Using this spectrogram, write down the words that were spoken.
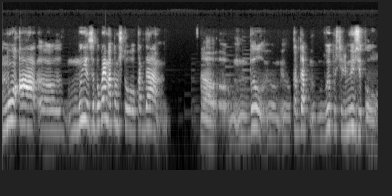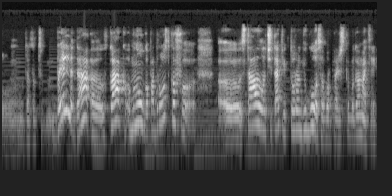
ну, а мы забываем о том, что когда а, был, когда выпустили мюзикл вот этот Белль, да, э, как много подростков э, стало читать Виктора Гюго «Собор Парижской Богоматери»,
